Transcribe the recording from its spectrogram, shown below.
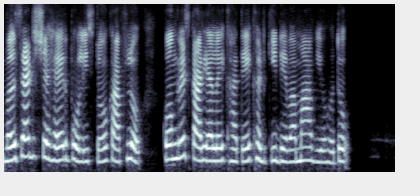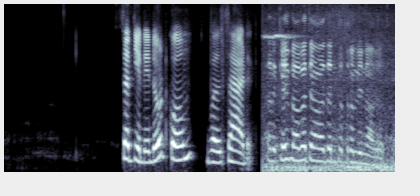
વલસાડ શહેર પોલીસનો કાફલો કોંગ્રેસ કાર્યાલય ખાતે ખડકી દેવામાં આવ્યો હતો. સત્યડે ડોટ કોમ વલસાડ. કઈ બાબતે આવેદનપત્ર લઈને આવ્યો છો?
